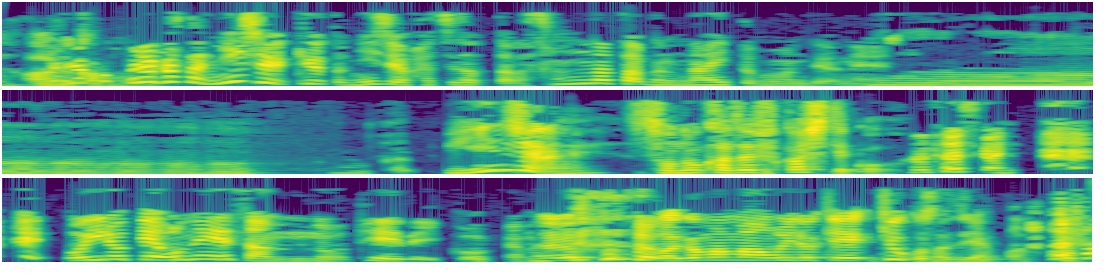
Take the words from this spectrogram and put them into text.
ね。あるかも。これがさ、29と28だったらそんな多分ないと思うんだよね。うーんうんうんうん。なんか、いいんじゃない？その風吹かしてこ 確かに。お色気お姉さんの体でいこうかな。う。わがままお色気、京子さんじゃん、やっぱ。確か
